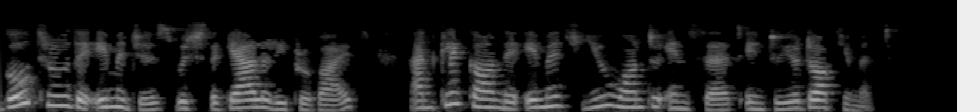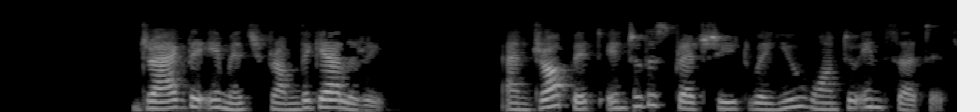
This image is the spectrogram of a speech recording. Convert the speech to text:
go through the images which the gallery provides and click on the image you want to insert into your document. Drag the image from the gallery and drop it into the spreadsheet where you want to insert it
